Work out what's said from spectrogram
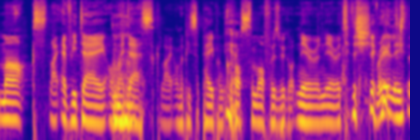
marks like every day on my Uh-huh. desk, like on a piece of paper, and cross them off as we got nearer and nearer to the shoot. Really?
